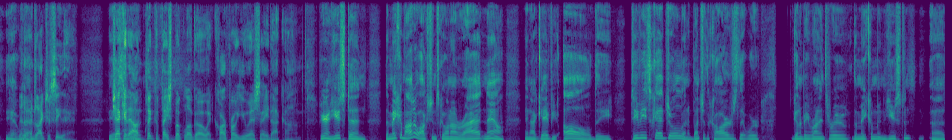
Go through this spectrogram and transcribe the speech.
yeah, would. I'd like to see that. Yes, Check it, it out. would. Click the Facebook logo at carprousa.com. If you're in Houston, the Mecum Auto Auction's going on right now, and I gave you all the TV schedule and a bunch of the cars that were going to be running through the Mecum in Houston. Uh,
